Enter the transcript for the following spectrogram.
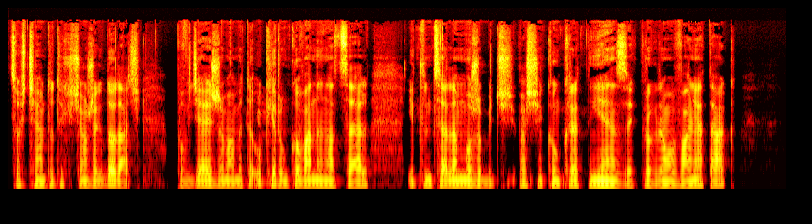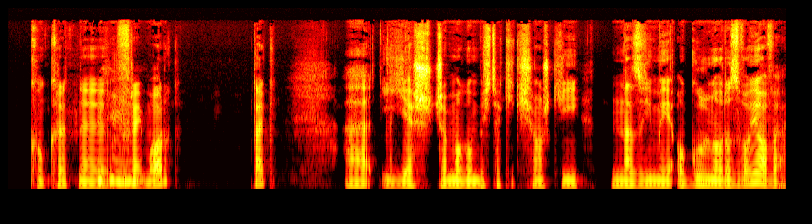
co chciałem do tych książek dodać. Powiedziałeś, że mamy te ukierunkowane na cel i tym celem może być właśnie konkretny język programowania, tak? Konkretny mhm. framework, tak? E, I jeszcze mogą być takie książki nazwijmy je ogólnorozwojowe.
